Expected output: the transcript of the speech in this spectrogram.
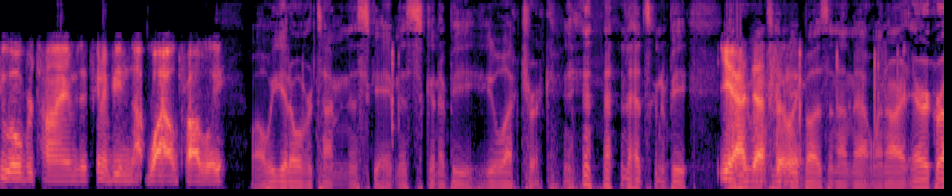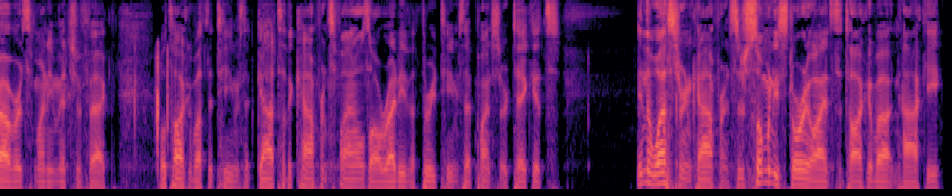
two overtimes. It's going to be not wild probably well, we get overtime in this game. It's going to be electric. That's going to be yeah, definitely be buzzing on that one. All right, Eric Roberts, Money Mitch Effect. We'll talk about the teams that got to the conference finals already. The three teams that punched their tickets in the Western Conference. There's so many storylines to talk about in hockey.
